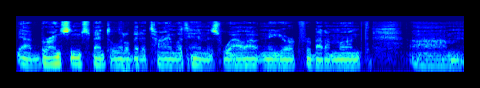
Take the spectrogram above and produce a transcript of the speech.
yeah, Brunson spent a little bit of time with him as well out in New York for about a month. Um,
